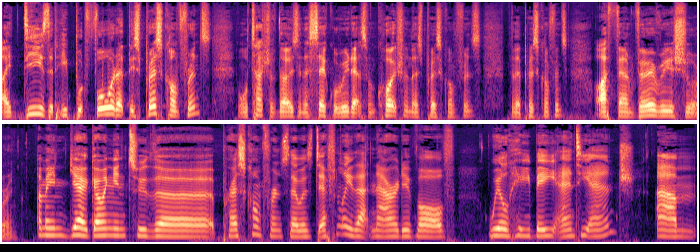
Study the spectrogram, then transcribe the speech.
ideas that he put forward at this press conference, and we'll touch on those in a sec. We'll read out some quotes from those press conference from that press conference. I found very reassuring. I mean, yeah, going into the press conference, there was definitely that narrative of will he be anti Ange? Um,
